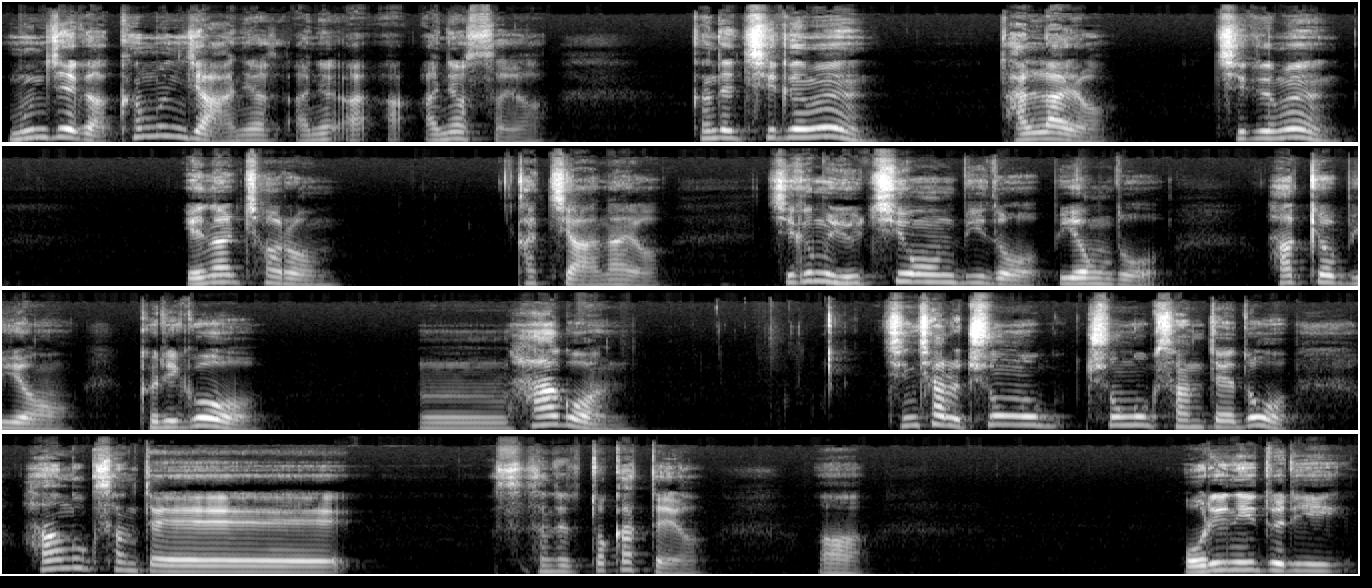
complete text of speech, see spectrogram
문제가 큰 문제 아니었 아니, 아, 아- 아니었어요. 근데 지금은 달라요. 지금은 옛날처럼 같지 않아요. 지금은 유치원비도 비용도 학교 비용 그리고 음, 학원 진짜로 중국 중국 상태도 한국 상태 상태도 똑같대요. 어 어린이들이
